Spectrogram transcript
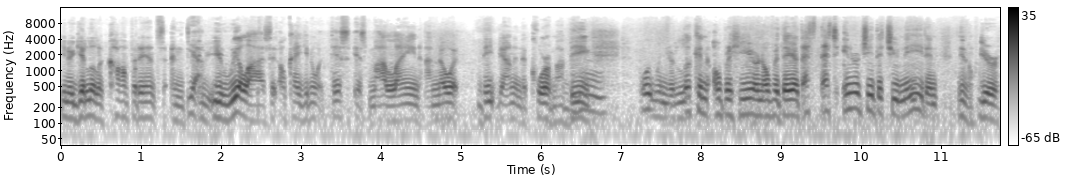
you know, get a little confidence and, Yeah. and you realize that okay, you know what, this is my lane. I know it deep down in the core of my being. Mm-hmm. Boy, when you're looking over here and over there, that's that's energy that you need, and you know, you're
